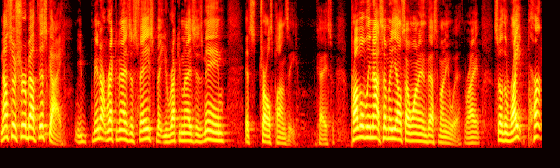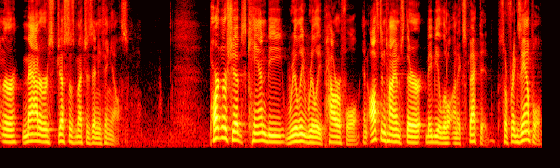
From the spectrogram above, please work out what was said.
Not so sure about this guy. You may not recognize his face, but you recognize his name. It's Charles Ponzi. Okay, so probably not somebody else I want to invest money with, right? So the right partner matters just as much as anything else. Partnerships can be really, really powerful, and oftentimes they're maybe a little unexpected. So, for example,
